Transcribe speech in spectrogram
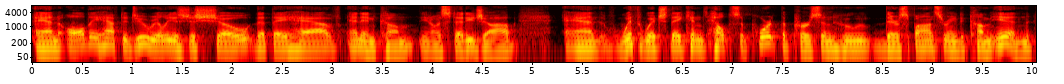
And all they have to do really is just show that they have an income, you know, a steady job, and with which they can help support the person who they're sponsoring to come in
